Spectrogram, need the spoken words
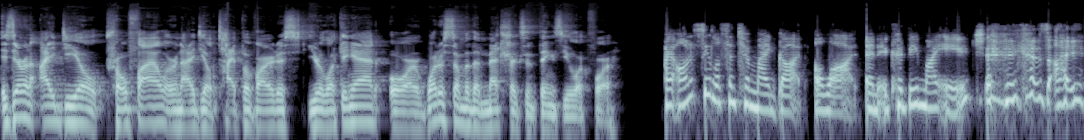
Is there an ideal profile or an ideal type of artist you're looking at? Or what are some of the metrics and things you look for? I honestly listen to my gut a lot, and it could be my age because I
